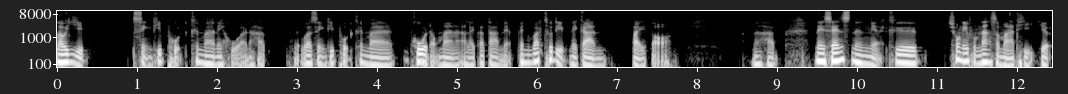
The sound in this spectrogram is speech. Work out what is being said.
เราหยิบสิ่งที่ผุดขึ้นมาในหัวนะครับ หรือว่าสิ่งที่ผุดขึ้นมาพูดออกมาอะไรก็ตามเนี่ย เป็นวัตถุดิบในการไปต่อนะครับ ในเซนส์หนึ่งเนี่ย คือช่วงนี้ผมนั่งสมาธิเยอะ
